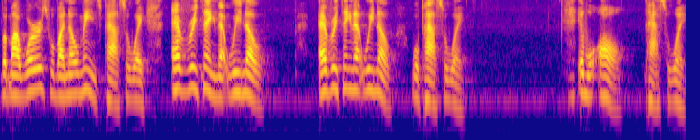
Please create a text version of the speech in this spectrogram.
but my words will by no means pass away. Everything that we know, everything that we know will pass away. It will all pass away.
